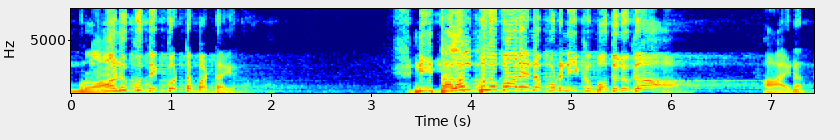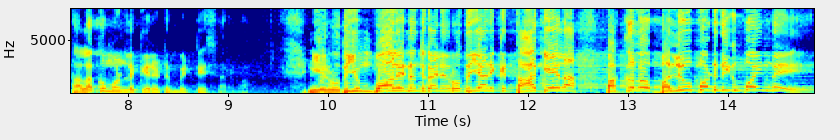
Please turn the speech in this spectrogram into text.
మ్రాణుకు దిగ్గొట్టబడ్డాయి నీ తలంపులు బాలైనప్పుడు నీకు బదులుగా ఆయన తలకు మండ్ల కిరీటం పెట్టేశారు. నీ హృదయం బాలైనందుకు ఆయన హృదయానికి తాకేలా పక్కలో బలువు దిగిపోయింది.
